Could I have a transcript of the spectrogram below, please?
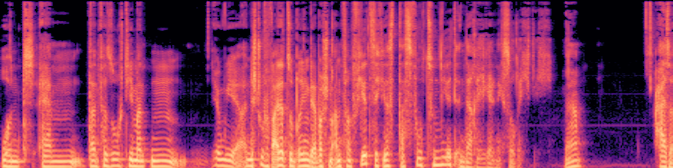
und ähm, dann versucht jemanden irgendwie eine Stufe weiterzubringen, der aber schon Anfang 40 ist. Das funktioniert in der Regel nicht so richtig. Ja. Also,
